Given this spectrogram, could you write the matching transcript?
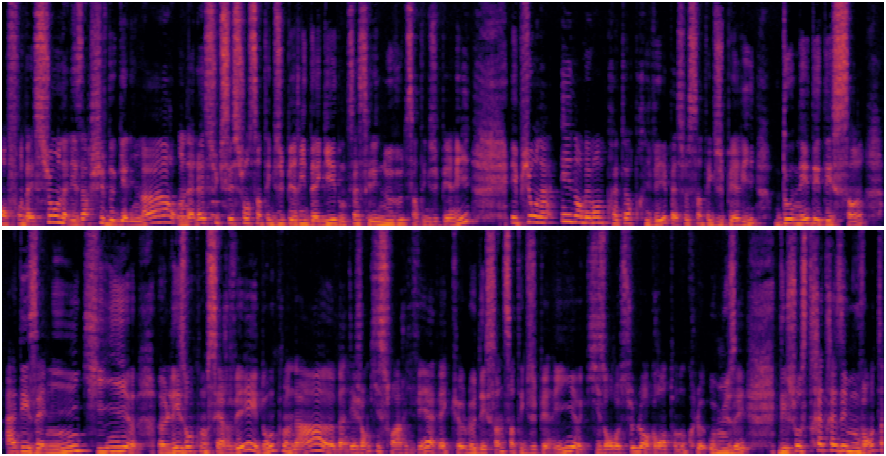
en fondation. On a les archives de Gallimard. On a la succession Saint-Exupéry d'Aguet, donc ça c'est les neveux de Saint-Exupéry. Et puis on a énormément de prêteurs privés parce que Saint-Exupéry donnait des dessins à des amis qui euh, les ont conservés. Et donc on a euh, ben, des gens qui sont arrivés avec le dessin de Saint-Exupéry qu'ils ont reçu de leur grand-oncle au musée. Des choses très très émouvante.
